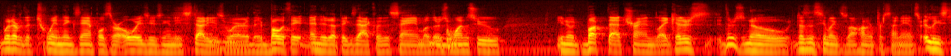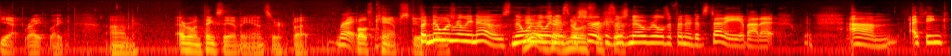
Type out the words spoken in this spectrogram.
whatever the twin examples they're always using in these studies, where they both ended up exactly the same. Where there's ones who, you know, buck that trend. Like there's there's no it doesn't seem like there's a hundred percent answer, at least yet, right? Like um, everyone thinks they have the answer, but Right. both camps do. But no one really knows. No one really exactly. knows No for sure because sure. there's no real definitive study about it. Um, I think,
